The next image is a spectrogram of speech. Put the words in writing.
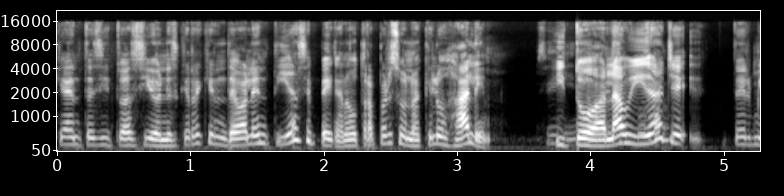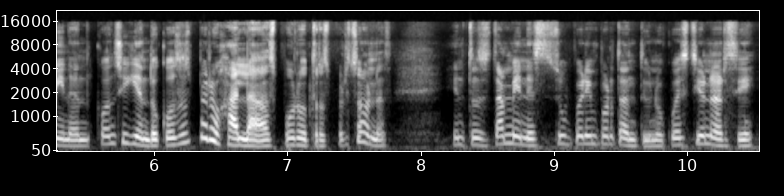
que ante situaciones que requieren de valentía se pegan a otra persona que los jalen. y toda la vida terminan consiguiendo cosas, pero jaladas por otras personas. Entonces también es súper importante uno cuestionarse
